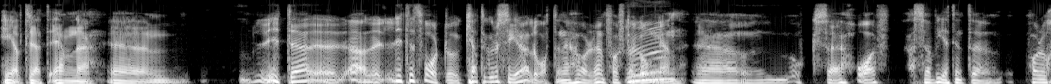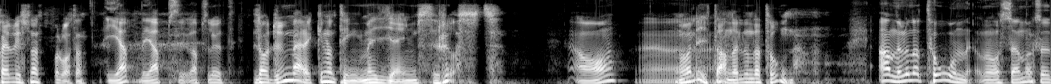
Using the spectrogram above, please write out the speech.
helt rätt ämne. Eh, lite, ja, lite svårt att kategorisera låten. Jag hörde den första mm. gången. Eh, och så jag har, alltså jag vet inte, har du själv lyssnat på låten? Ja, ja absolut. La du märke någonting med James röst? Ja. Det var lite annorlunda ton. Annorlunda ton och sen också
